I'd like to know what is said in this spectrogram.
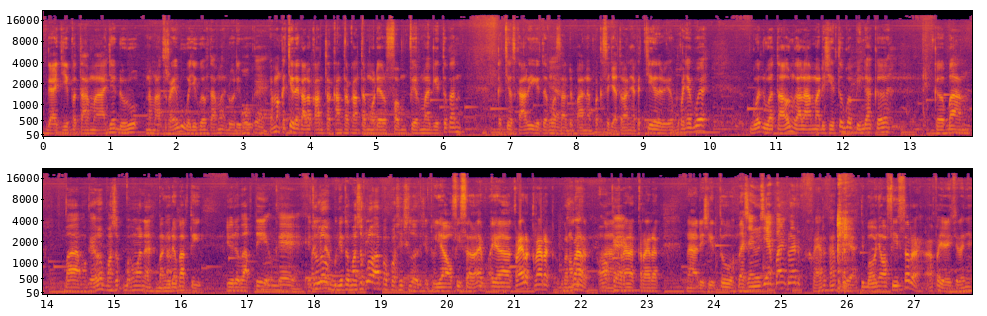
gaji pertama aja dulu 600 ribu gaji gue pertama 2000 Oke. emang kecil ya kalau kantor kantor kantor model firm firma gitu kan kecil sekali gitu Iya. masa depan apa kesejahteraannya kecil gitu. pokoknya gue gue dua tahun gak lama di situ gue pindah ke ke bank. Bang, oke. Lo masuk bank mana? bank Yuda Bakti. Yuda Bakti, oke. Itu lo Yuda. begitu masuk lo apa posisi lo di situ? ya officer. Eh, ya klerek klerek bukan Klerek, officer. Nah, oke. klerek klerek nah di situ. Bahasa Indonesia apa, Kelar? klerek apa ya? Di bawahnya officer ya? Apa ya istilahnya?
